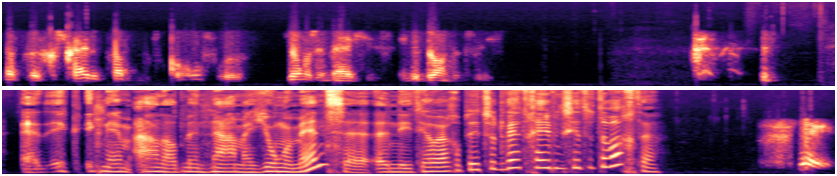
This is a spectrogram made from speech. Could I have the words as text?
dat er gescheiden trappen moeten komen voor jongens en meisjes in de dormitories. En ik, ik neem aan dat met name jonge mensen eh, niet heel erg op dit soort wetgeving zitten te wachten. Nee,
